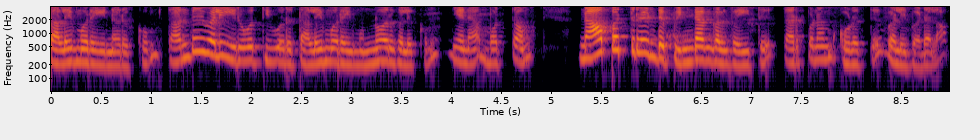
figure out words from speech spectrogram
தலைமுறையினருக்கும் தந்தை வழி இருபத்தி ஒரு தலைமுறை முன்னோர்களுக்கும் என மொத்தம் நாற்பத்தி ரெண்டு பிண்டங்கள் வைத்து தர்ப்பணம் கொடுத்து வழிபடலாம்.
